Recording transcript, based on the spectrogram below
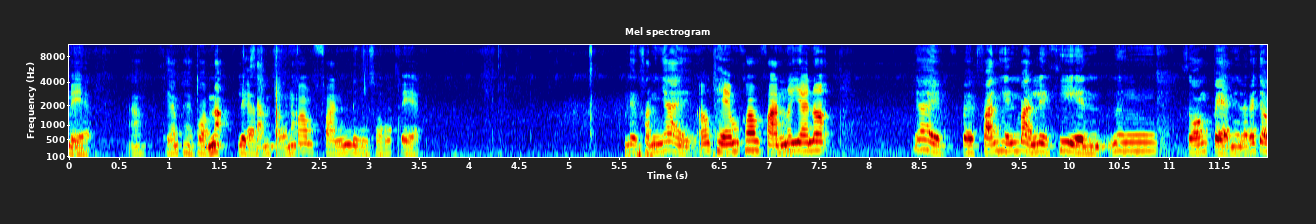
แปด อะแถมให้พร้อมเนาะเลขสามตัวเนาะความฝันหนึ่งสองแปดเลขฟันใหญ่เอาแถมความฝันเนาะย่ายเนาะยายไปฝันเห็นบ้านเลขที่หนึ่งสองแปดนี่แหล้วก็จะ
